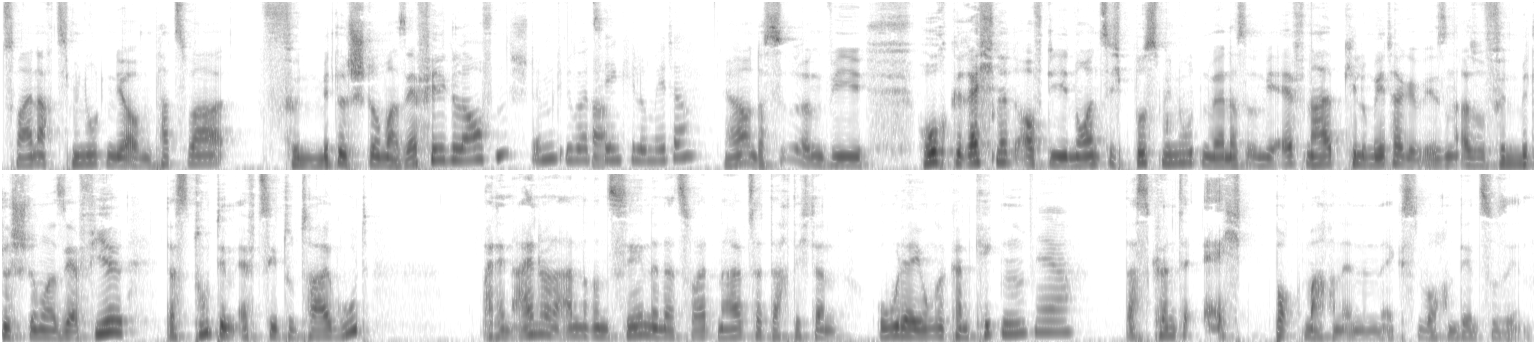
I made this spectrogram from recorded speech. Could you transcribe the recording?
82 Minuten, die er auf dem Platz war, für einen Mittelstürmer sehr viel gelaufen. Stimmt, über ja. 10 Kilometer. Ja, und das irgendwie hochgerechnet auf die 90 plus Minuten wären das irgendwie 11,5 Kilometer gewesen. Also für einen Mittelstürmer sehr viel. Das tut dem FC total gut. Bei den ein oder anderen Szenen in der zweiten Halbzeit dachte ich dann, oh, der Junge kann kicken. Ja. Das könnte echt Bock machen, in den nächsten Wochen den zu sehen.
